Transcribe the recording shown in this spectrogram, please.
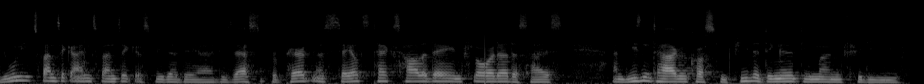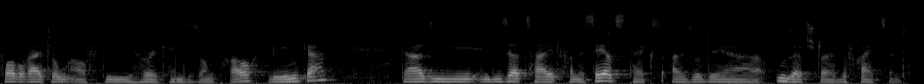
Juni 2021 ist wieder der Disaster Preparedness Sales Tax Holiday in Florida. Das heißt, an diesen Tagen kosten viele Dinge, die man für die Vorbereitung auf die Hurricane-Saison braucht, weniger, da sie in dieser Zeit von der Sales Tax, also der Umsatzsteuer, befreit sind.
